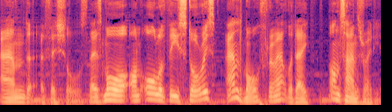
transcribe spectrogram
and officials. There's more on all of these stories and more throughout the day on Times Radio.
